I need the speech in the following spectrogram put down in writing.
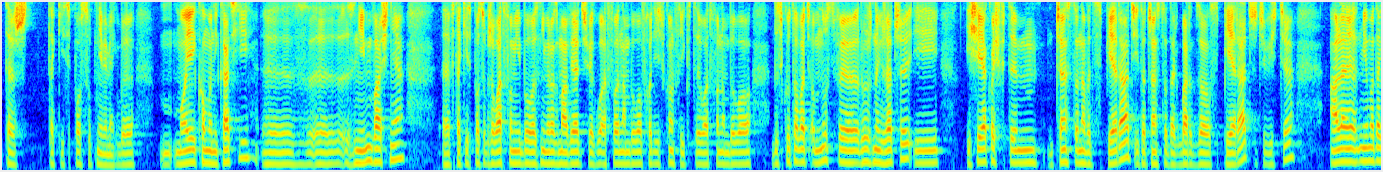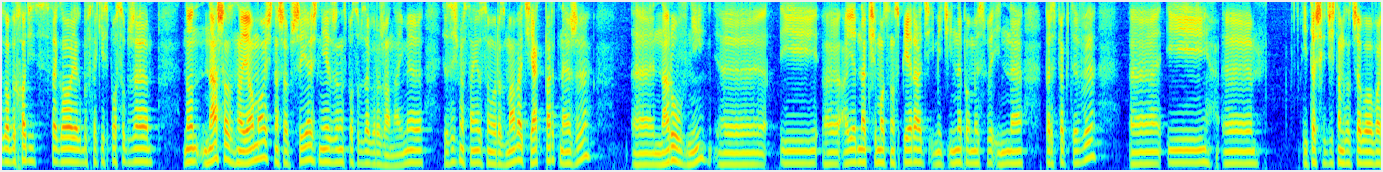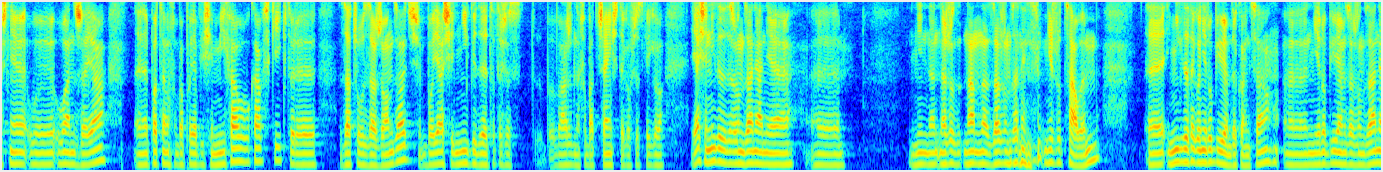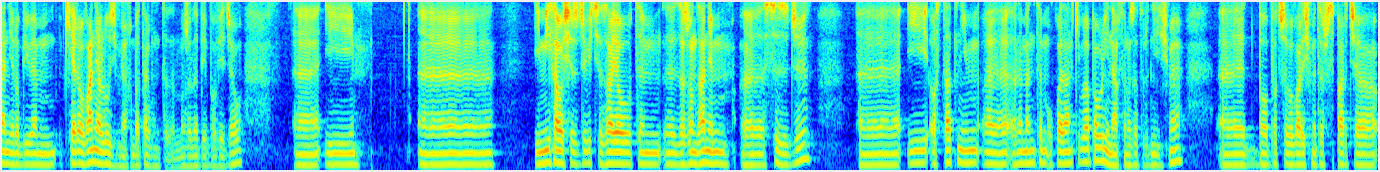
też taki sposób, nie wiem, jakby mojej komunikacji e, z, z nim właśnie e, w taki sposób, że łatwo mi było z nim rozmawiać, jak łatwo nam było wchodzić w konflikty, łatwo nam było dyskutować o mnóstwie różnych rzeczy i, i się jakoś w tym często nawet spierać i to często tak bardzo spierać rzeczywiście, ale mimo tego wychodzić z tego jakby w taki sposób, że no, nasza znajomość, nasza przyjaźń nie jest w żaden sposób zagrożona i my jesteśmy w stanie ze sobą rozmawiać jak partnerzy e, na równi, e, i, e, a jednak się mocno spierać i mieć inne pomysły, inne perspektywy. E, I, e, i to się gdzieś tam zaczęło właśnie u, u Andrzeja. E, Potem chyba pojawił się Michał Łukawski, który zaczął zarządzać, bo ja się nigdy, to też jest ważna chyba część tego wszystkiego, ja się nigdy do zarządzania nie, e, nie na, na, na zarządzanie nie, nie rzucałem. E, I nigdy tego nie robiłem do końca. E, Nie robiłem zarządzania, nie robiłem kierowania ludźmi, chyba tak bym to może lepiej powiedział. E, I, i Michał się rzeczywiście zajął tym zarządzaniem Syzygy. E, I ostatnim elementem układanki była Paulina, którą zatrudniliśmy, bo potrzebowaliśmy też wsparcia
